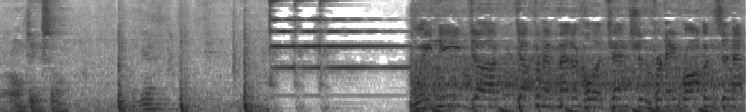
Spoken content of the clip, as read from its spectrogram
No, I don't think so. Okay. We need uh, definite medical attention for Nate Robinson.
